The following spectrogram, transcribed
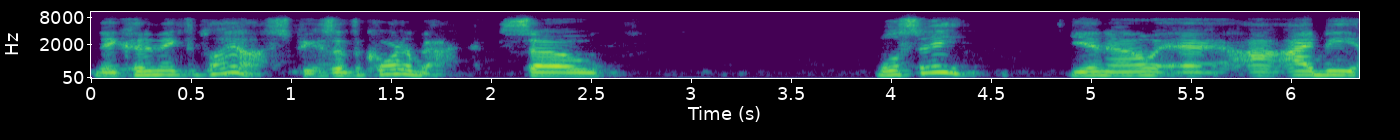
they couldn't make the playoffs because of the quarterback. So we'll see. You know, eh, I'd be.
